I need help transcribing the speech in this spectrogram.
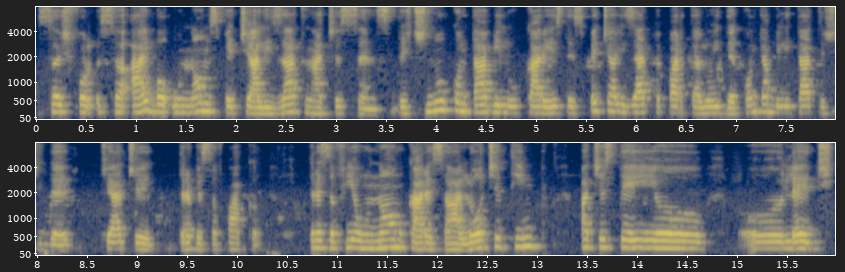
să să aibă un om specializat în acest sens. Deci nu contabilul care este specializat pe partea lui de contabilitate și de ceea ce trebuie să facă. Trebuie să fie un om care să aloce timp acestei uh, uh, legi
